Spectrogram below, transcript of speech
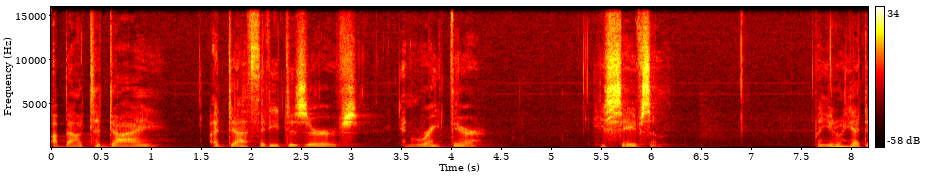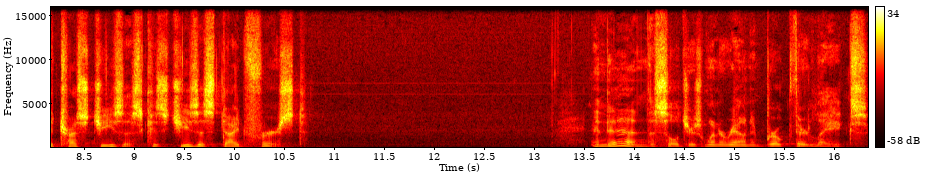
about to die a death that he deserves, and right there, he saves him. But you know, he had to trust Jesus because Jesus died first. And then the soldiers went around and broke their legs.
